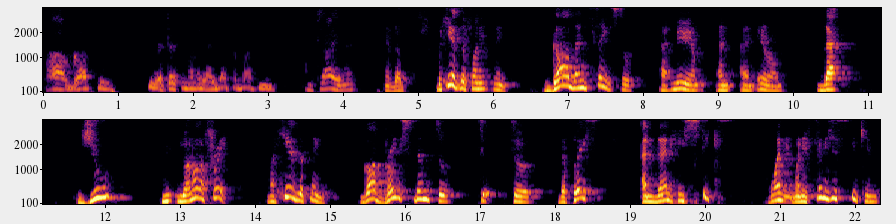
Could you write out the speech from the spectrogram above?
Wow, God, please give a testimony like that about me. I'm trying. And that. But here's the funny thing. God then says to uh, Miriam and, and Aaron that you, you are not afraid. Now here's the thing. God brings them to, to, to the place and then he speaks. When, when he finishes speaking,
